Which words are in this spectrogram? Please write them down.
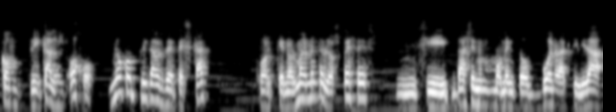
complicados. Ojo, no complicados de pescar, porque normalmente los peces, mm, si das en un momento bueno de actividad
